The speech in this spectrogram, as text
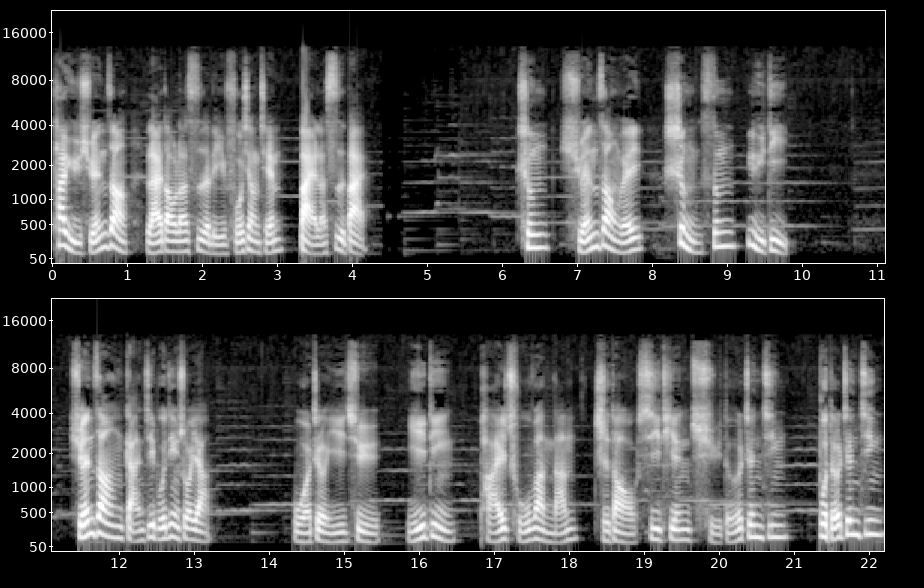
他与玄奘来到了寺里佛像前，拜了四拜，称玄奘为圣僧玉帝。玄奘感激不尽，说：“呀，我这一去一定排除万难，直到西天取得真经。不得真经，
